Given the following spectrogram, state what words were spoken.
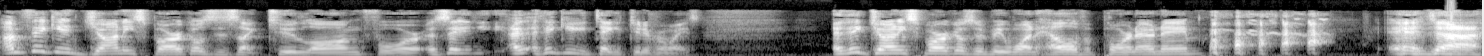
I'm thinking Johnny Sparkles is like too long for. uh, Say, I, I think you can take it two different ways. I think Johnny Sparkles would be one hell of a porno name, and uh,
